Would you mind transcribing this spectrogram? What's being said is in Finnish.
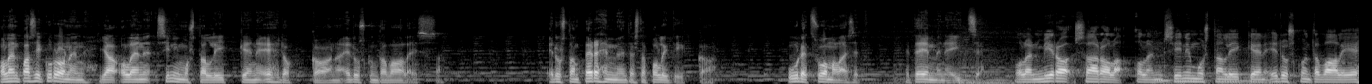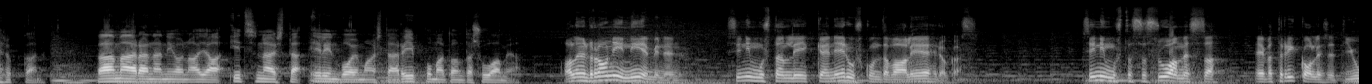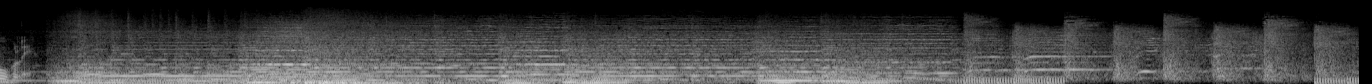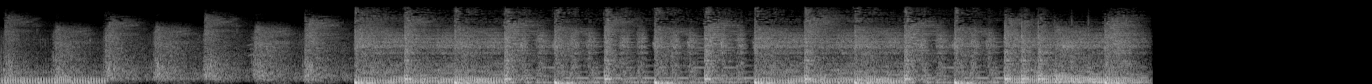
Olen Pasi Kuronen ja olen Sinimustan liikkeen ehdokkaana eduskuntavaaleissa. Edustan perhemyönteistä politiikkaa. Uudet suomalaiset, me teemme ne itse. Olen Miro Sarola, olen Sinimustan liikkeen eduskuntavaaliehdokkaana. Päämääränäni on ajaa itsenäistä, elinvoimaista ja riippumatonta Suomea. Olen Roni Nieminen, Sinimustan liikkeen eduskuntavaaliehdokas. Sinimustassa Suomessa eivät rikolliset juhlia.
